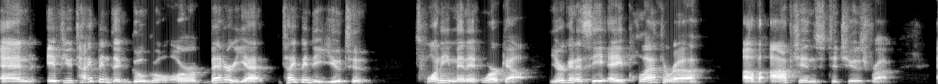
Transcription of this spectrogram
And if you type into Google, or better yet, type into YouTube, 20 minute workout, you're going to see a plethora of options to choose from.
